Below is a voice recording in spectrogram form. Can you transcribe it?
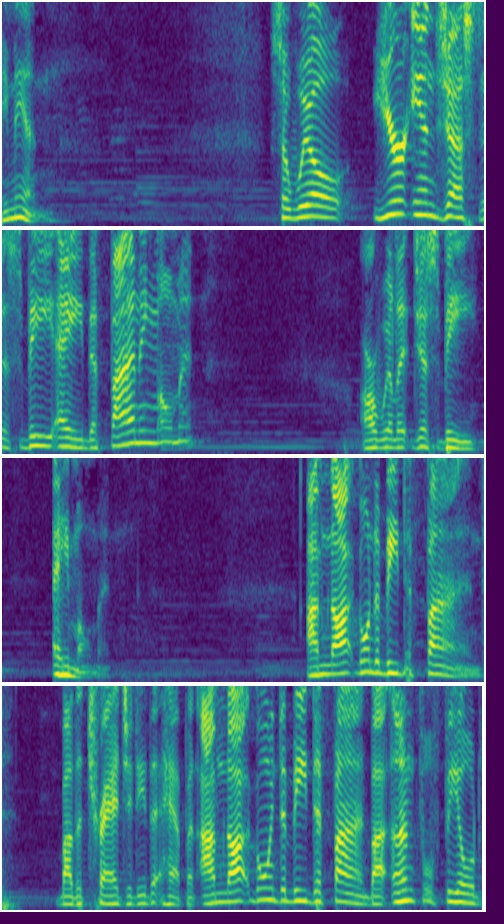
Amen. So, will your injustice be a defining moment, or will it just be a moment? I'm not going to be defined by the tragedy that happened. I'm not going to be defined by unfulfilled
